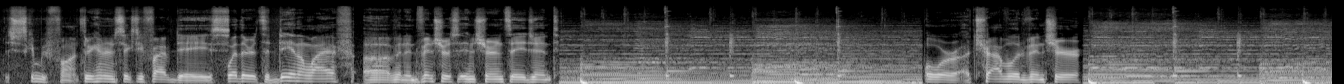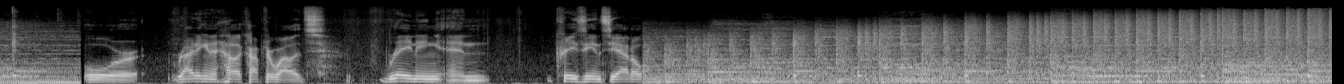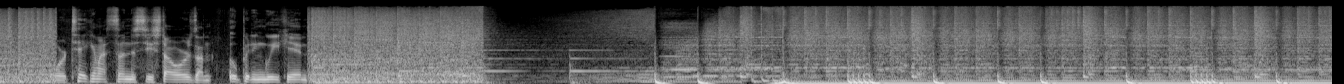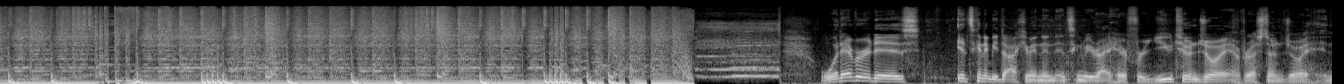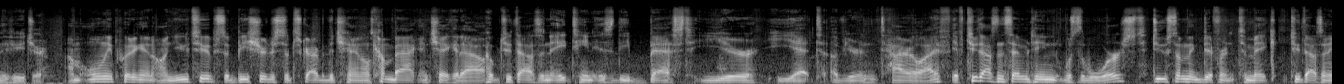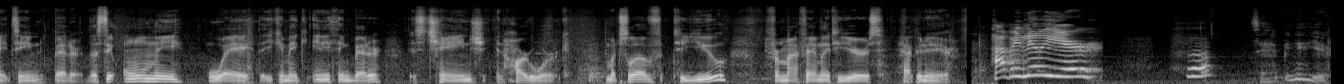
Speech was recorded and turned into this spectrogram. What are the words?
it's just gonna be fun. 365 days, whether it's a day in the life of an adventurous insurance agent or a travel adventure or riding in a helicopter while it's raining and crazy in Seattle. Taking my son to see Star Wars on opening weekend. Whatever it is, it's going to be documented it's going to be right here for you to enjoy and for us to enjoy in the future. I'm only putting it on YouTube, so be sure to subscribe to the channel. Come back and check it out. Hope 2018 is the best year yet of your entire life. If 2017 was the worst, do something different to make 2018 better. That's the only way that you can make anything better is change and hard work. Much love to you, from my family to yours. Happy New Year. Happy New Year! Say Happy New Year.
